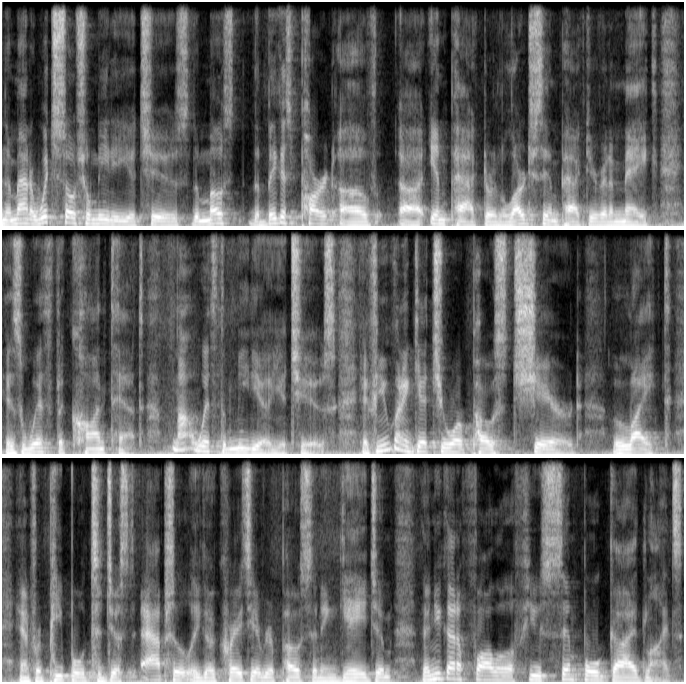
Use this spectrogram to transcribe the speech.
no matter which social media you choose, the most, the biggest part of uh, impact or the largest impact you're going to make is with the content, not with the media you choose. If you're going to get your post shared, liked, and for people to just absolutely go crazy over your posts and engage them, then you got to follow a few simple guidelines.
